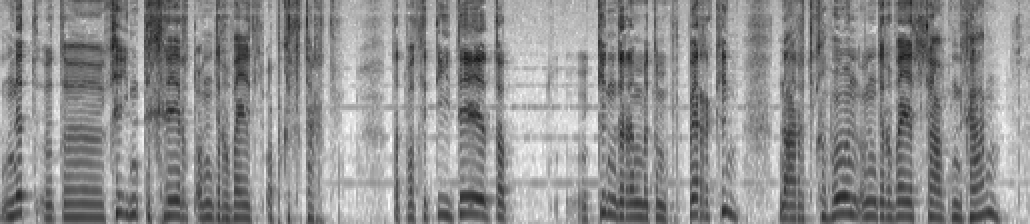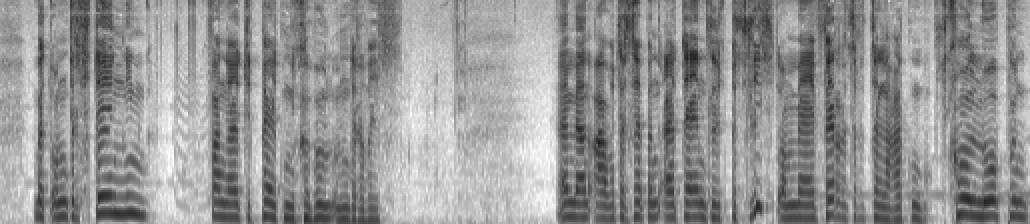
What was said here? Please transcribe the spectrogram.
net het uh, geïntegreerd onderwijs opgestart. Dat was het idee dat kinderen met een beperking naar het gewoon onderwijs zouden gaan. Met ondersteuning vanuit het buitengewoon onderwijs. En mijn ouders hebben uiteindelijk beslist om mij verder te laten schoollopen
